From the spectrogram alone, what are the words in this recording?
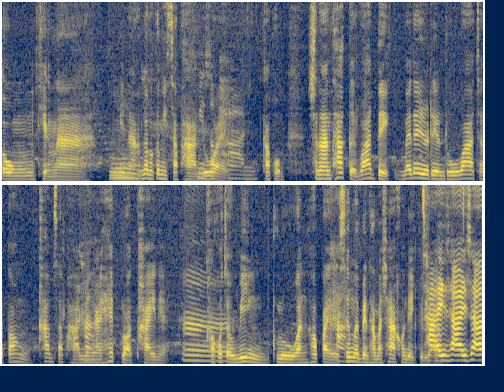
ตรงเถียงนาอื มมีน้ำแล้วมันก็มีสะพานมีด้วยสะพานครับผมฉะนั้นถ้าเกิดว่าเด็กไม่ได้เรียนรู้ว่าจะต้องข้ามสะพานค่ะยังไงให้ปลอดภัยเนี่ยอ่เขาก็จะวิ่งกลูกันเข้าไปค่ะซึ่งมันเป็นธรรมชาติของเด็กอยู่แล้วใช่ใช่ใช่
